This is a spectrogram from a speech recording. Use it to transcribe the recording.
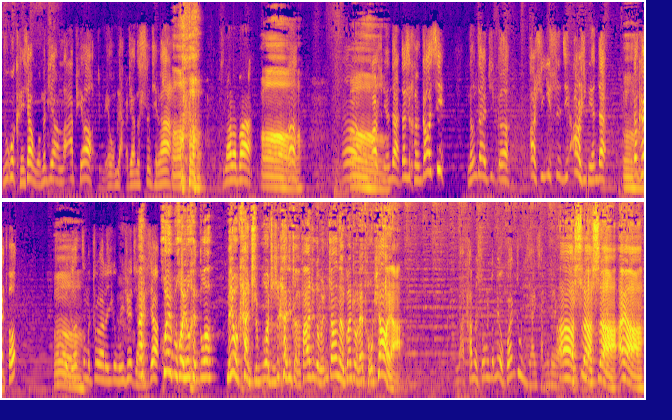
如果肯像我们这样拉票，就没有我们两个这样的事情了，哦知道了吧？哦哦啊，二十年代，但是很高兴能在这个二十一世纪二十年代哦，刚开头获得哦这么重要的一个文学哎奖项。，会不会有很多没有看直播，只是看你转发这个文章的观众来投票呀？那他们说不定都没有关注你啊，你想过没有？啊，是啊，是啊，哎呀，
